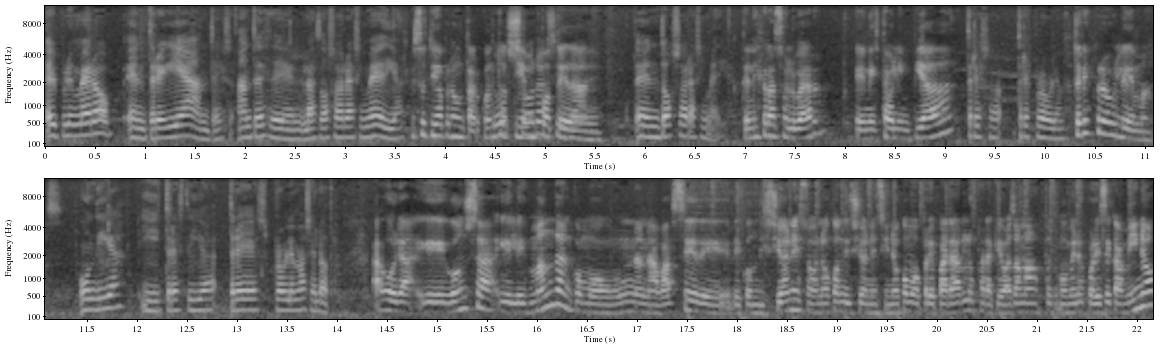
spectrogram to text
el primero entregué antes, antes de las dos horas y media, Eso te iba a preguntar, ¿cuánto Dos tiempo te dan? en dos horas y media. Tenés que resolver en esta Olimpiada Tres, tres problemas. tres problemas. Un día y tres, días, tres problemas el otro. Ahora, eh, Gonza, eh, ¿les mandan como una base de, de condiciones o no condiciones, sino como prepararlos para que vayan más o menos por ese camino?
